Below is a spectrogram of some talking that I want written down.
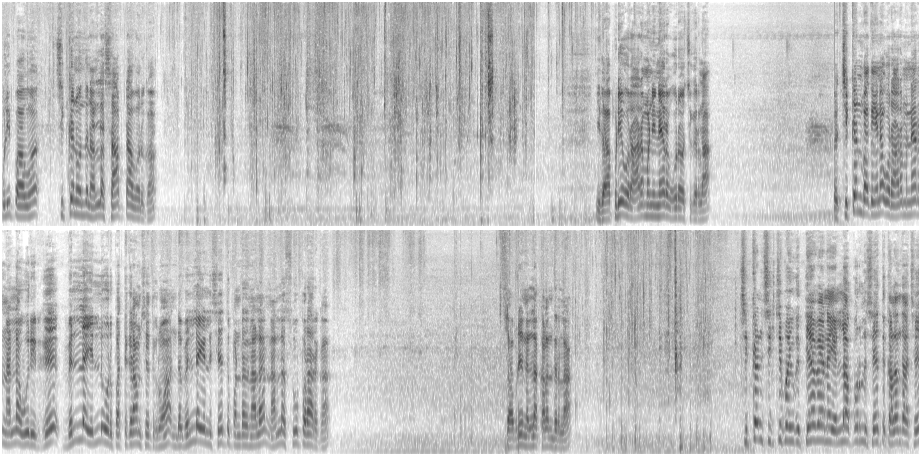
புளிப்பாகவும் சிக்கன் வந்து நல்லா சாஃப்டாகவும் இருக்கும். இதை அப்படியே ஒரு அரை மணி நேரம் ஊற வச்சுக்கிறலாம் இப்போ சிக்கன் பார்த்தீங்கன்னா ஒரு அரை மணி நேரம் நல்லா ஊறிருக்கு வெள்ளை எள்ளு ஒரு பத்து கிராம் சேர்த்துக்குருவோம் இந்த வெள்ளை எள்ளு சேர்த்து பண்ணுறதுனால நல்லா சூப்பராக இருக்கும். ஸோ அப்படியே நல்லா கலந்துடலாம். சிக்கன் சிக்ஸ்டி ஃபைவ்க்கு தேவையான எல்லா பொருளும் சேர்த்து கலந்தாச்சு.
